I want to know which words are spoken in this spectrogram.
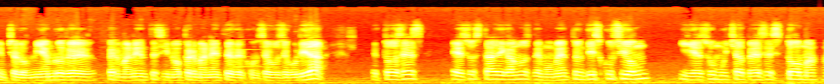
entre los miembros permanentes y no permanentes del Consejo de Seguridad. Entonces, eso está, digamos, de momento en discusión y eso muchas veces toma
